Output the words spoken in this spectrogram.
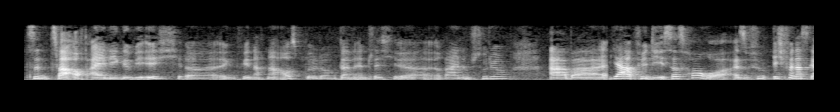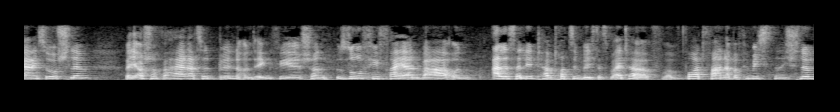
sind zwar auch einige wie ich äh, irgendwie nach einer Ausbildung dann endlich äh, rein im Studium, aber ja, für die ist das Horror. Also für, ich finde das gar nicht so schlimm, weil ich auch schon verheiratet bin und irgendwie schon so viel feiern war und alles erlebt habe. Trotzdem will ich das weiter fortfahren, aber für mich ist es nicht schlimm,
